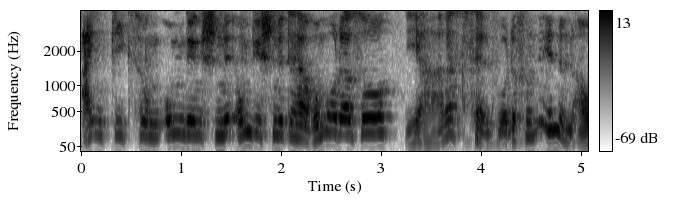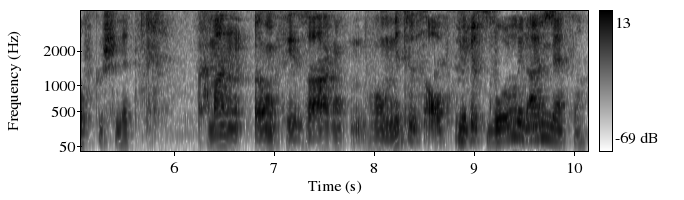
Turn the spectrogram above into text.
Einpieksung um, den Schnitt, um die Schnitte herum oder so, ja, das Zelt wurde von innen aufgeschlitzt. Kann man irgendwie sagen, womit es aufgeschlitzt mit, Wohl mit einem Messer.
